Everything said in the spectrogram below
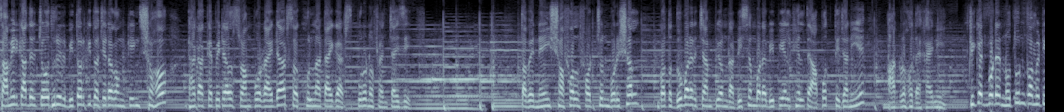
সামির কাদের চৌধুরীর বিতর্কিত চিটাগং কিংস সহ ঢাকা ক্যাপিটালস, রংপুর রাইডার্স ও খুলনা টাইগার্স পুরনো ফ্র্যাঞ্চাইজি তবে নেই সফল ফরচুন বরিশাল। গত দুবারের চ্যাম্পিয়নরা ডিসেম্বরে বিপিএল খেলতে আপত্তি জানিয়ে আগ্রহ দেখায়নি। ক্রিকেট বোর্ডের নতুন কমিটি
